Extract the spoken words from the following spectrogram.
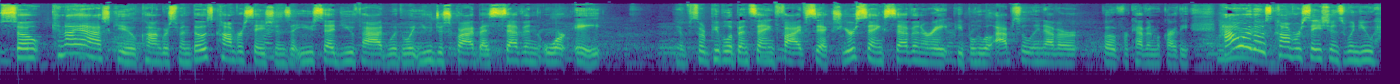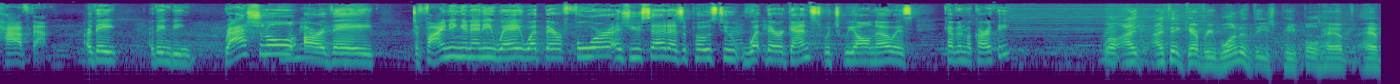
So, can I ask you, Congressman, those conversations that you said you've had with what you describe as seven or eight, you know, sort of people have been saying five, six. You're saying seven or eight people who will absolutely never vote for Kevin McCarthy. How are those conversations when you have them? Are they are they being rational? Are they defining in any way what they're for, as you said, as opposed to what they're against, which we all know is Kevin McCarthy? Well, I, I think every one of these people have, have,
